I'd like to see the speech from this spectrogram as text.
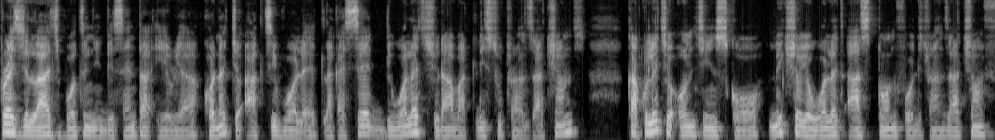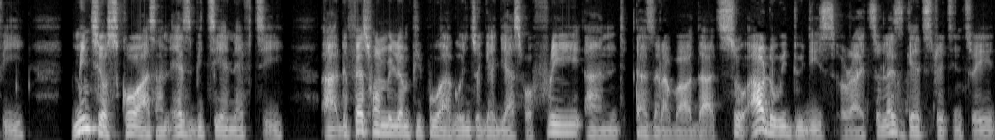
press the large button in the center area, connect your active wallet. Like I said, the wallet should have at least two transactions. Calculate your on-chain score. Make sure your wallet has ton for the transaction fee. Mint your score as an SBT NFT. Uh, the first 1 million people are going to get theirs for free and that's that about that so how do we do this all right so let's get straight into it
